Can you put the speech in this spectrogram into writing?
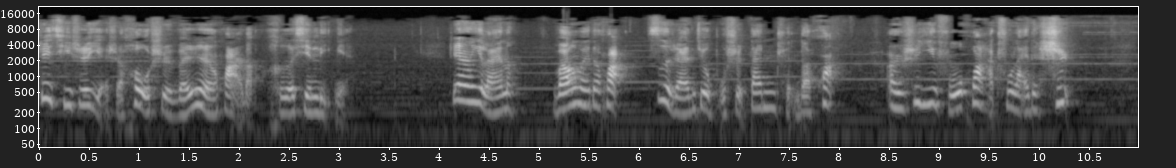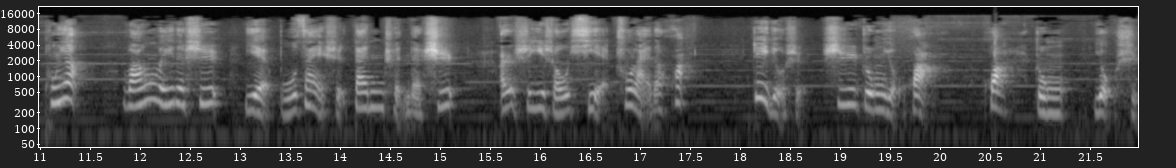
这其实也是后世文人画的核心理念。这样一来呢，王维的画自然就不是单纯的画。而是一幅画出来的诗，同样，王维的诗也不再是单纯的诗，而是一首写出来的画，这就是诗中有画，画中有诗。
